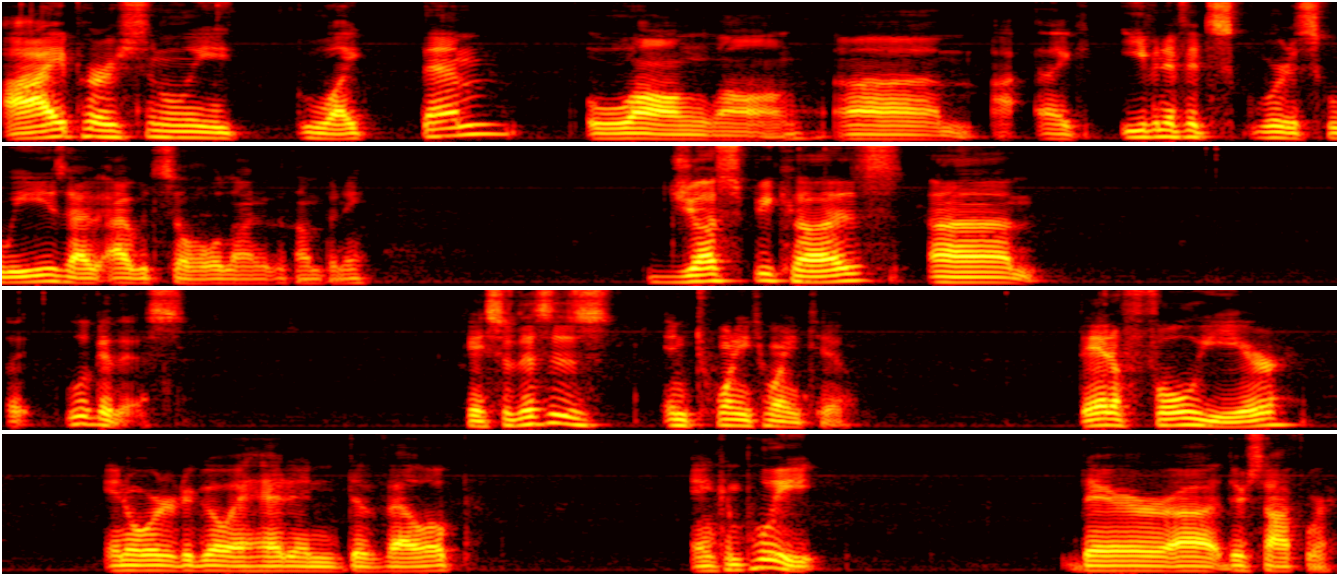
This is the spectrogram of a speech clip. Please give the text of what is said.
I personally like them long, long. Um, like even if it's were to squeeze, I, I would still hold on to the company. Just because, um, look at this. Okay, so this is in 2022. They had a full year in order to go ahead and develop and complete their uh, their software.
